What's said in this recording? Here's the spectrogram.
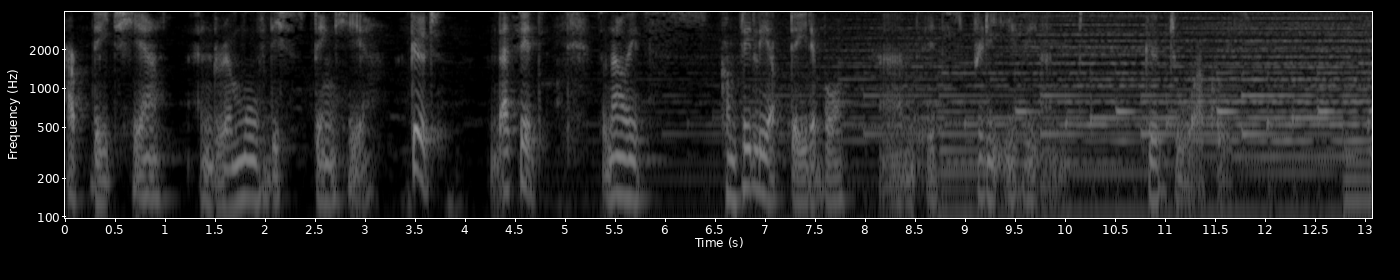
update here and remove this thing here. Good. That's it. So now it's completely updatable and it's pretty easy and good to work with.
